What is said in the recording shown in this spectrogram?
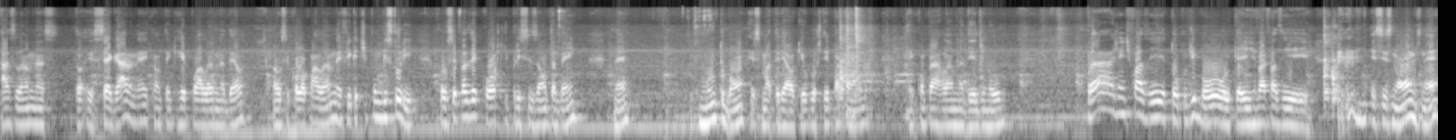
As lâminas eh, cegaram, né? Então tem que repor a lâmina dela. Aí você coloca uma lâmina e fica tipo um bisturi. Para você fazer corte de precisão também, né? Muito bom esse material aqui, eu gostei pra caramba. Tem que comprar a lâmina dele de novo. Pra gente fazer topo de bolo, que aí a gente vai fazer esses nomes, né?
